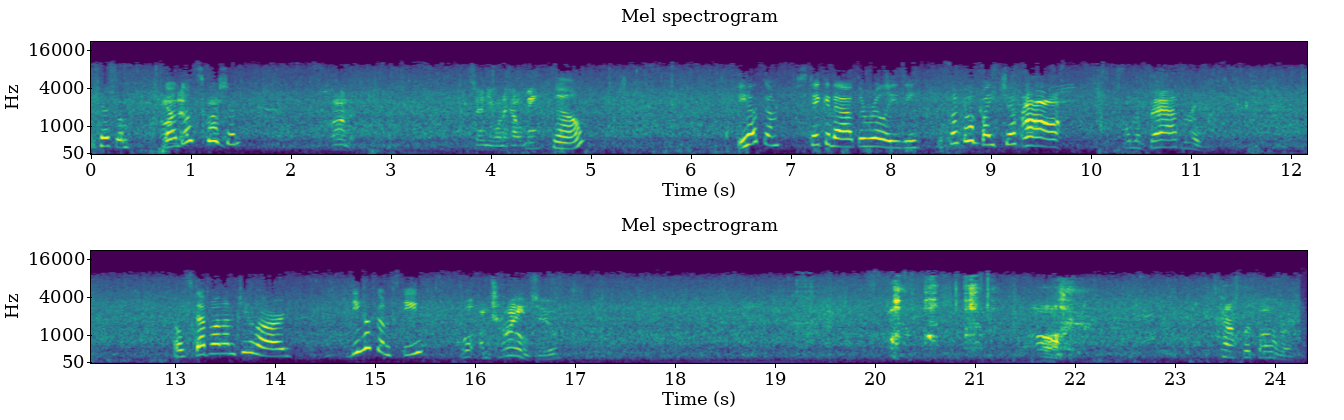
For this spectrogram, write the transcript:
You took him. No, don't squish him. On it. Sandy, you want to help me? No. You hook them. Just take it out. They're real easy. It's not gonna bite you. Oh, ah, on the bathroom. Don't step on them too hard. Dehook them, Steve. Well, I'm trying to. Oh, it's kind of flip over.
